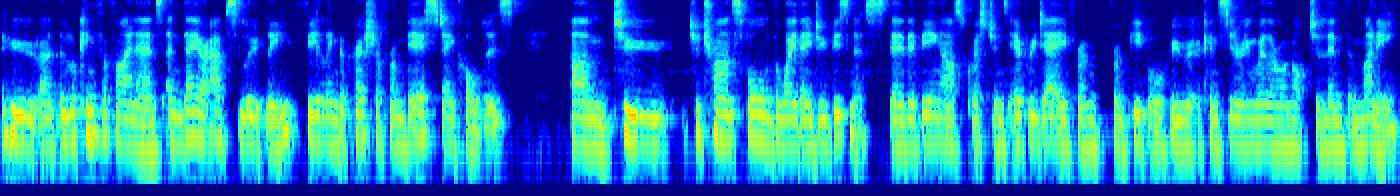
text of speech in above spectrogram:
who are looking for finance, and they are absolutely feeling the pressure from their stakeholders um, to to transform the way they do business. They're, they're being asked questions every day from, from people who are considering whether or not to lend them money.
